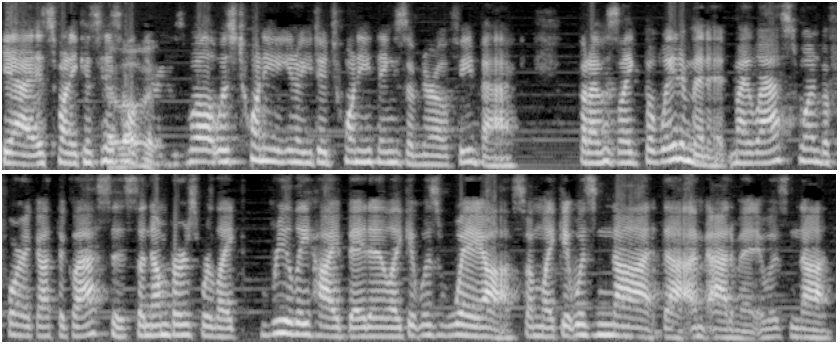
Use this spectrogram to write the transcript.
yeah, it's funny because his whole theory was, well, it was 20, you know, you did 20 things of neurofeedback. But I was like, but wait a minute. My last one before I got the glasses, the numbers were like really high beta. Like it was way off. So I'm like, it was not that. I'm adamant. It was not.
